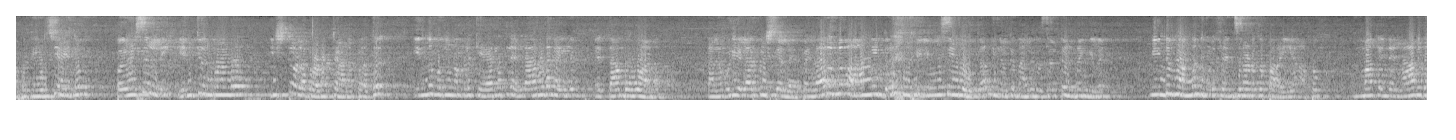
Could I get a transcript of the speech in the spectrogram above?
അപ്പോൾ തീർച്ചയായിട്ടും പേഴ്സണലി എനിക്ക് ഒരുപാട് ഇഷ്ടമുള്ള പ്രൊഡക്റ്റാണ് അപ്പോൾ അത് ഇന്ന് മുതൽ നമ്മൾ കേരളത്തിൽ എല്ലാവരുടെ കയ്യിലും എത്താൻ പോവുകയാണ്. തലമുടി എല്ലാവർക്കും ഇഷ്ടമല്ലേ? അപ്പൊ എല്ലാവരും ഒന്ന് വാങ്ങിയിട്ട് യൂസ് ചെയ്ത് നോക്കുക. നിങ്ങൾക്ക് നല്ല റിസൾട്ട് ഉണ്ടെങ്കിൽ വീണ്ടും വന്ന് നിങ്ങൾ ഫ്രണ്ട്സിനോടൊക്കെ പറയുക. അപ്പം ഉമ്മാക്ക് എന്റെ എല്ലാവിധ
